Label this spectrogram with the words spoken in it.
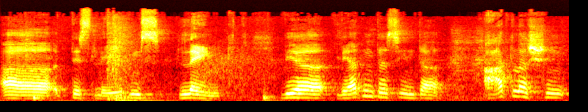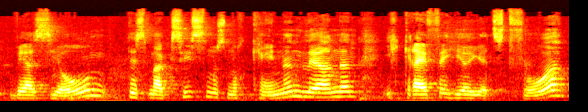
äh, des Lebens lenkt. Wir werden das in der Adlerschen Version des Marxismus noch kennenlernen. Ich greife hier jetzt vor.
